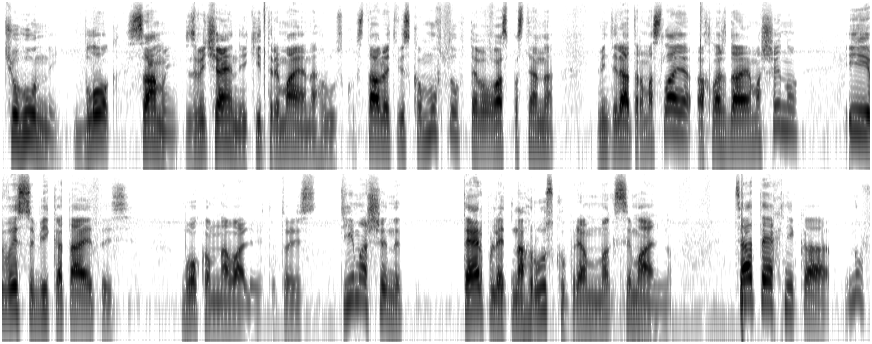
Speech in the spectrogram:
чугунний блок, самий звичайний, який тримає нагрузку. Ставлять віскомуфту, в тебе у вас постійно вентилятор маслає, охлаждає машину, і ви собі катаєтесь боком навалюєте. Тобто ті машини терплять нагрузку прям максимально. Ця техніка, ну, в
